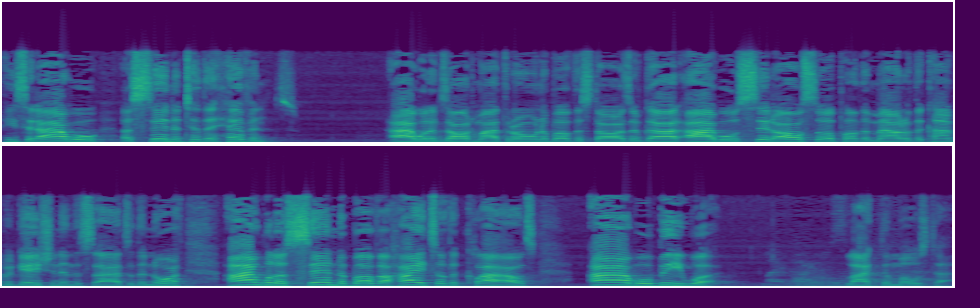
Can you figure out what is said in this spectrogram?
He said, I will ascend into the heavens. I will exalt my throne above the stars of God. I will sit also upon the mount of the congregation in the sides of the north. I will ascend above the heights of the clouds. I will be what? Like, the Most High.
